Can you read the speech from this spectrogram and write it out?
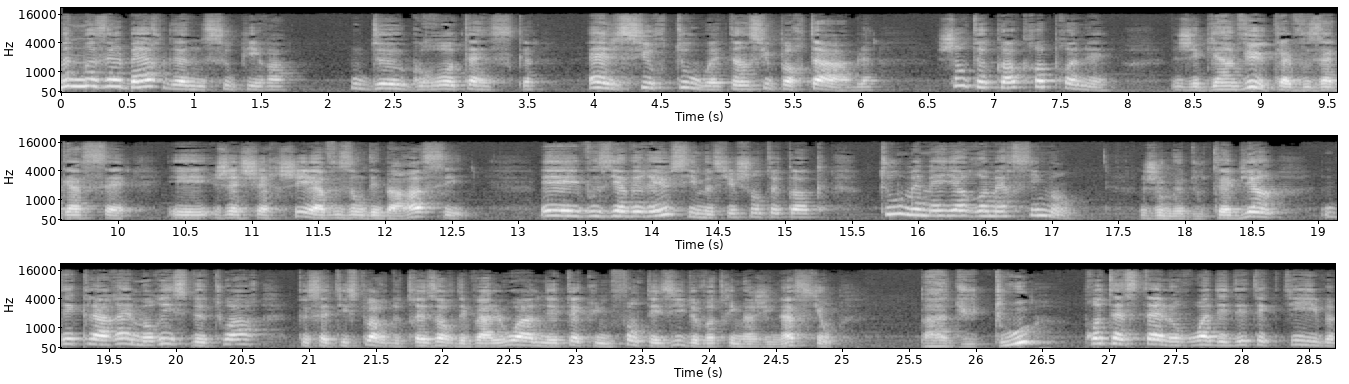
Mademoiselle Bergen soupira. De grotesque. Elle surtout est insupportable. Chantecoq reprenait. J'ai bien vu qu'elle vous agaçait, et j'ai cherché à vous en débarrasser. Et vous y avez réussi, monsieur Chantecoq. Tous mes meilleurs remerciements. Je me doutais bien, déclarait Maurice de Thouars, que cette histoire de trésor des Valois n'était qu'une fantaisie de votre imagination. Pas du tout, protestait le roi des détectives.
